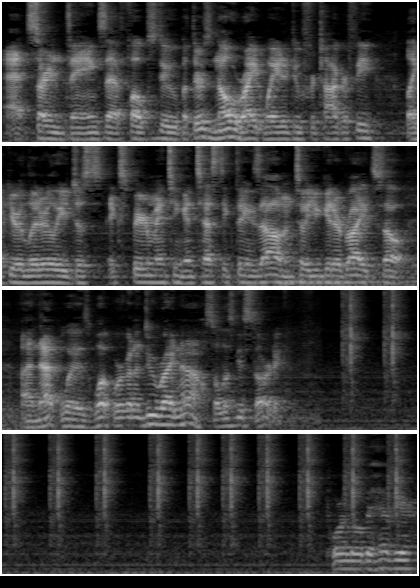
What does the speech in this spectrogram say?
at certain things that folks do. But there's no right way to do photography. Like you're literally just experimenting and testing things out until you get it right. So, and that was what we're gonna do right now. So let's get started. Pour a little bit heavier.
